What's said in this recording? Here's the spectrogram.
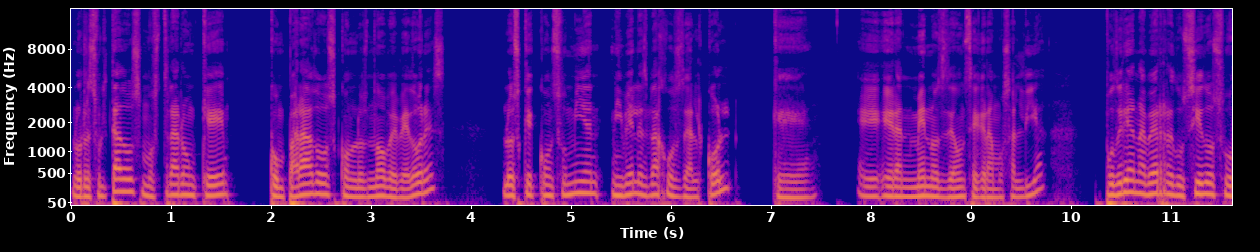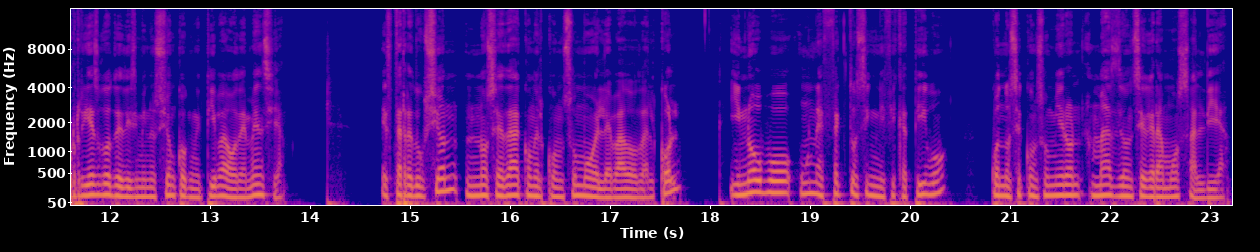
Los resultados mostraron que, comparados con los no bebedores, los que consumían niveles bajos de alcohol, que eh, eran menos de 11 gramos al día, podrían haber reducido su riesgo de disminución cognitiva o demencia. Esta reducción no se da con el consumo elevado de alcohol, y no hubo un efecto significativo cuando se consumieron más de 11 gramos al día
